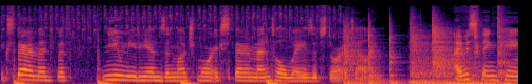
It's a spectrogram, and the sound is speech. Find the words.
experiment with new mediums and much more experimental ways of storytelling. I was thinking,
